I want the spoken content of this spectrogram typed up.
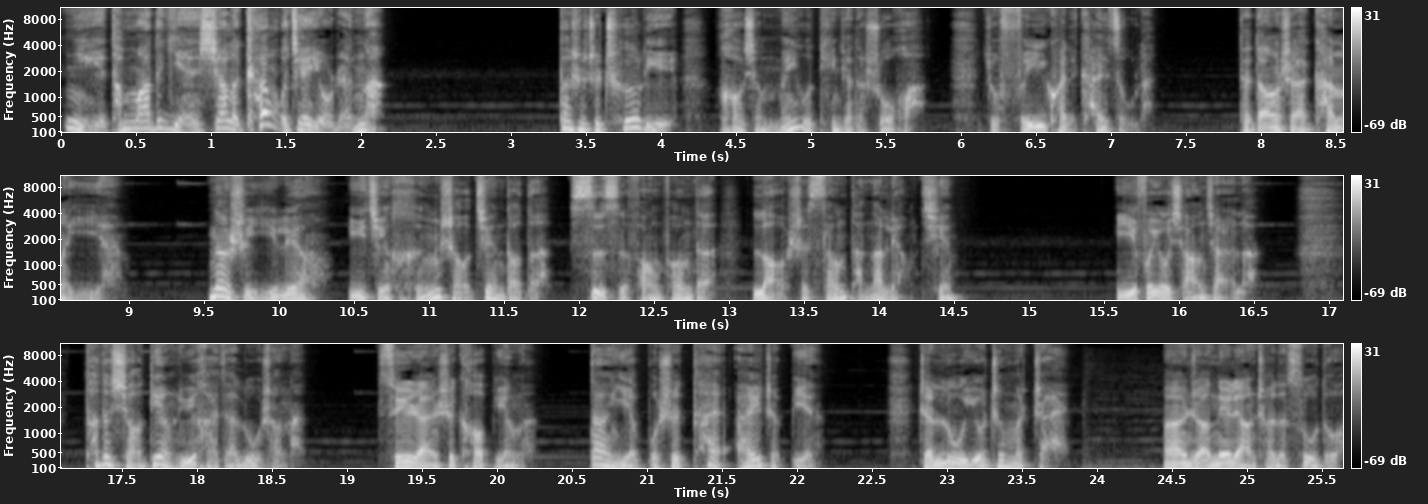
你他妈的眼瞎了，看不见有人呢！”但是这车里好像没有听见他说话，就飞快的开走了。他当时还看了一眼，那是一辆已经很少见到的四四方方的老式桑塔纳两千。姨父又想起来了，他的小电驴还在路上呢，虽然是靠边了，但也不是太挨着边。这路又这么窄，按照那辆车的速度，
